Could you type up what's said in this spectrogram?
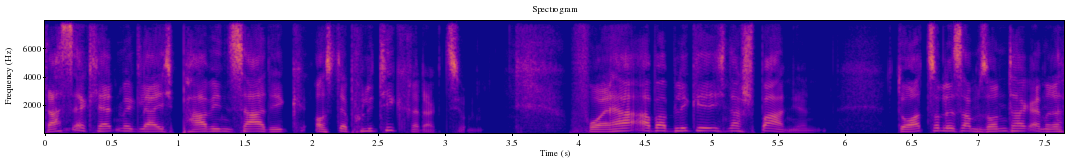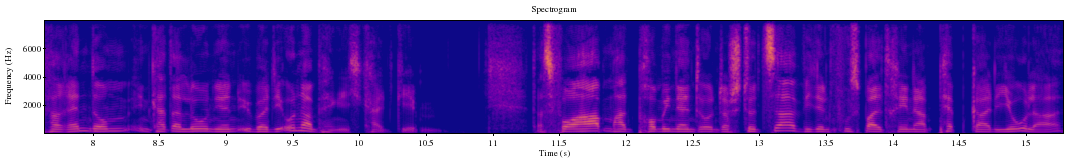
das erklärt mir gleich Pavin Sadik aus der Politikredaktion. Vorher aber blicke ich nach Spanien. Dort soll es am Sonntag ein Referendum in Katalonien über die Unabhängigkeit geben. Das Vorhaben hat prominente Unterstützer wie den Fußballtrainer Pep Guardiola,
